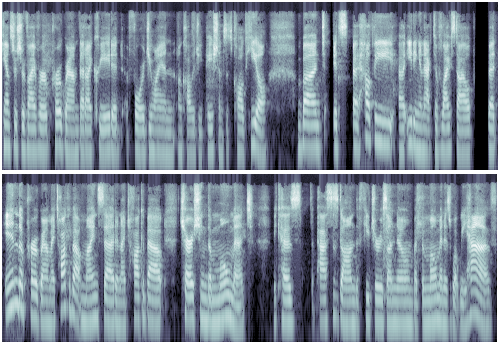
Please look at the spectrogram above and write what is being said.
cancer survivor program that I created for GYN oncology patients. It's called HEAL, but it's a healthy uh, eating and active lifestyle. But in the program, I talk about mindset and I talk about cherishing the moment because the past is gone, the future is unknown, but the moment is what we have.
